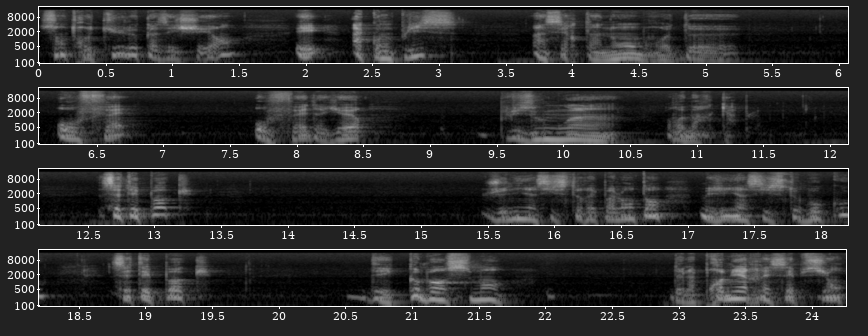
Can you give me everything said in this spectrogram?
s'entretuent le cas échéant, et accomplissent un certain nombre de hauts faits, hauts faits d'ailleurs plus ou moins remarquables. Cette époque, je n'y insisterai pas longtemps, mais j'y insiste beaucoup, cette époque des commencements de la première réception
